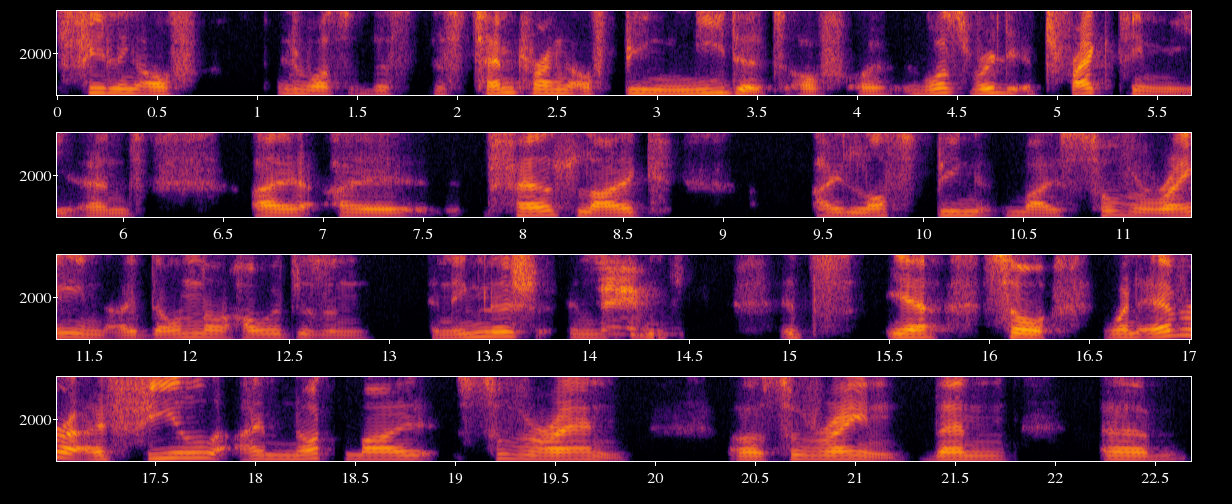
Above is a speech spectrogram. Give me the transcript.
feeling of it was this this tempering of being needed of uh, it was really attracting me and I I felt like I lost being my sovereign. I don't know how it is in in English. In, in, it's yeah. So whenever I feel I'm not my sovereign uh, sovereign, then um,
